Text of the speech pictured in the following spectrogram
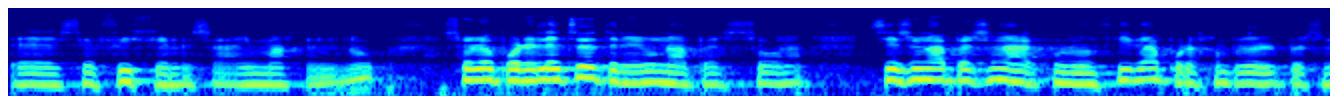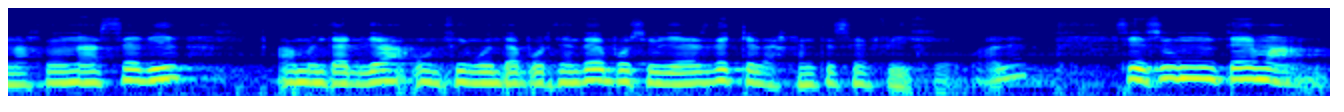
eh, se fije en esa imagen, ¿no? Solo por el hecho de tener una persona. Si es una persona conocida, por ejemplo, el personaje de una serie, aumentaría un 50% de posibilidades de que la gente se fije, ¿vale? Si es un tema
